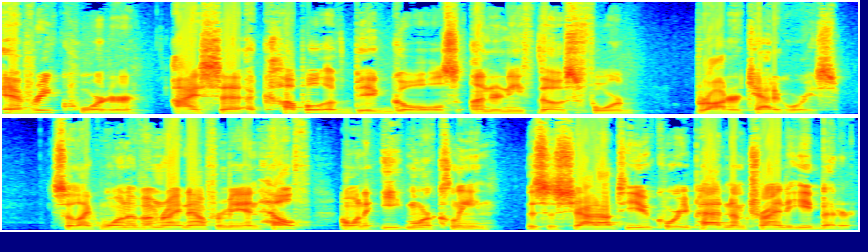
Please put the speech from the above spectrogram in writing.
Every quarter, I set a couple of big goals underneath those four broader categories. So, like one of them right now for me in health, I want to eat more clean. This is shout out to you, Corey Patton. I'm trying to eat better.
